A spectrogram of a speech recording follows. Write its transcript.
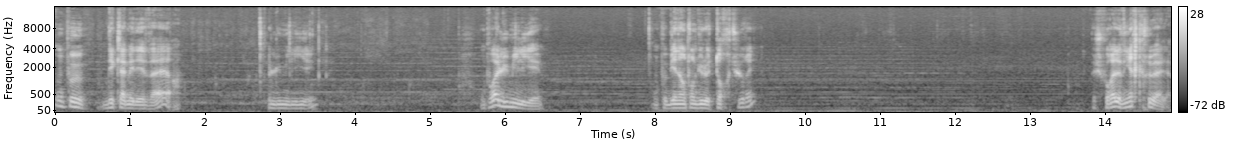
On peut déclamer des vers. L'humilier. On pourrait l'humilier. On peut bien entendu le torturer. Je pourrais devenir cruel.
